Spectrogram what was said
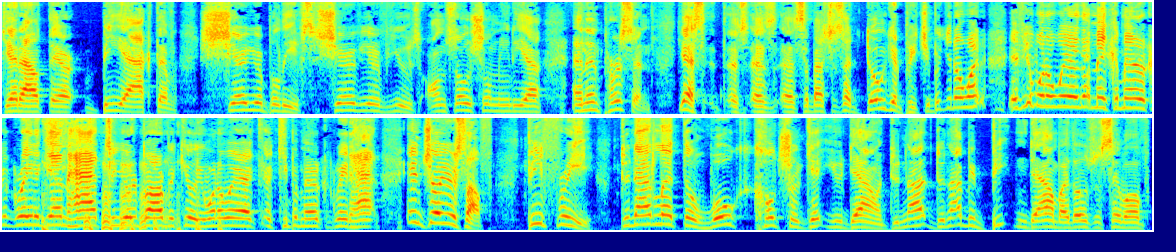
get out there, be active, share your beliefs, share your views on social media and in person. Yes, as, as, as Sebastian said, don't get preachy, but you know what? If you want to wear that Make America Great Again hat to your barbecue, you want to wear a, a Keep America Great hat, enjoy yourself. Be free. Do not let the woke culture get you down. Do not do not be beaten down by those who say, "Well, if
